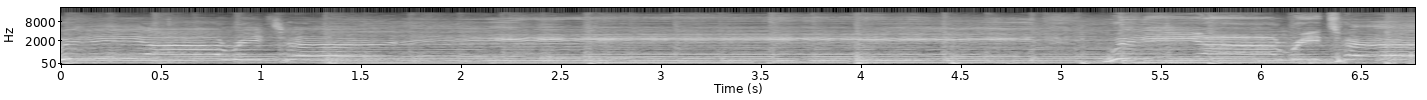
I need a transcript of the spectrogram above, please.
We are returning. We are returning.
